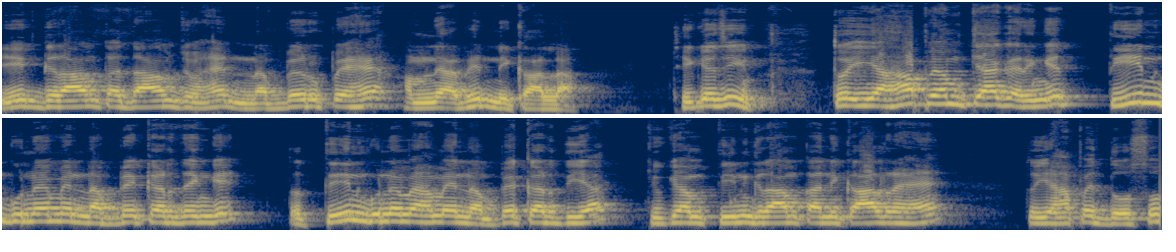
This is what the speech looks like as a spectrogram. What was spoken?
एक ग्राम का दाम जो है नब्बे रुपए है, हमने अभी निकाला। ठीक है जी? तो यहाँ पे हम क्या करेंगे? तीन गुने में नब्बे कर देंगे। तो तीन गुने में हमें नब्बे कर दिया, क्योंकि हम तीन ग्राम का निकाल रहे हैं तो यहाँ पे दो सौ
